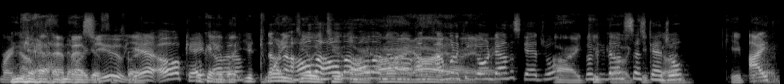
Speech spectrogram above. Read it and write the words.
Right now, Yeah, no, FSU. right. Yeah. Oh, okay. Okay, No, but no. you're no, 22 hold on, hold on, hold on. All No, no, all I'm, right, going to keep right, going down the schedule. All right, keep going, the keep schedule. going, Keep I-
